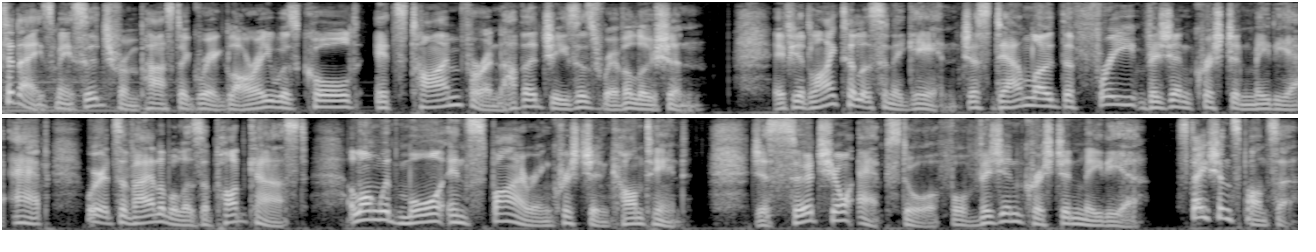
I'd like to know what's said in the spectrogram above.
Today's message from Pastor Greg Laurie was called It's Time for Another Jesus Revolution. If you'd like to listen again, just download the free Vision Christian Media app where it's available as a podcast, along with more inspiring Christian content. Just search your app store for Vision Christian Media. Station sponsor.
